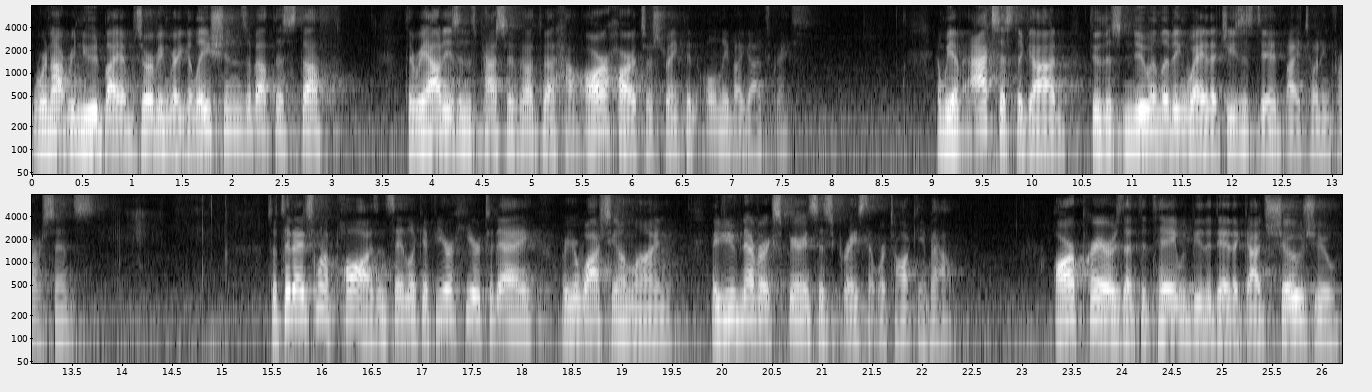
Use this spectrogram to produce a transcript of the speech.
We're not renewed by observing regulations about this stuff. The reality is, in this passage, we talked about how our hearts are strengthened only by God's grace. And we have access to God through this new and living way that Jesus did by atoning for our sins. So today, I just want to pause and say, look, if you're here today or you're watching online, if you've never experienced this grace that we're talking about, our prayer is that today would be the day that God shows you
